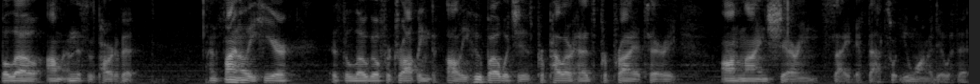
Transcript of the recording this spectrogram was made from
below, um, and this is part of it. And finally here is the logo for dropping Allihoopa, which is Propellerhead's proprietary online sharing site, if that's what you want to do with it.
